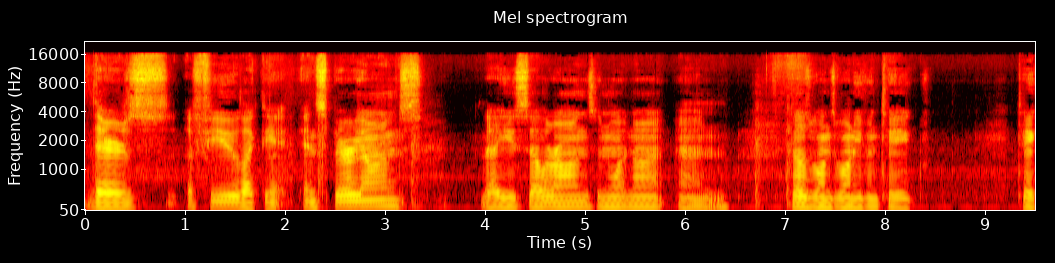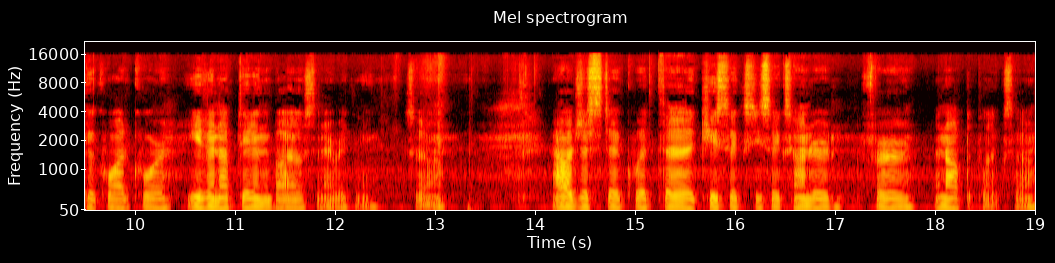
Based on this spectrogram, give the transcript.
There's a few like the Inspirons that use Celerons and whatnot, and those ones won't even take take a quad core, even updating the BIOS and everything. So. I would just stick with the Q6600 for an Optiplex though.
